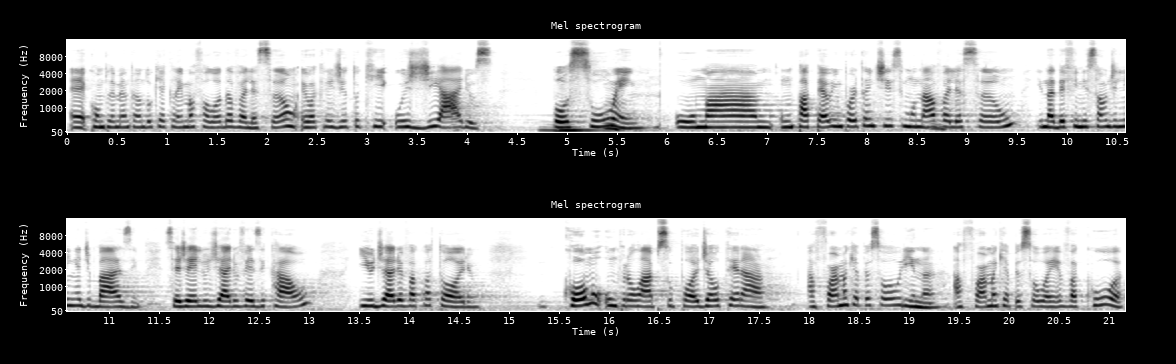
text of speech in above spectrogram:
é, complementando o que a Cleima falou da avaliação. Eu acredito que os diários possuem uma, um papel importantíssimo na avaliação e na definição de linha de base, seja ele o diário vesical e o diário evacuatório. Como um prolapso pode alterar a forma que a pessoa urina, a forma que a pessoa evacua,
